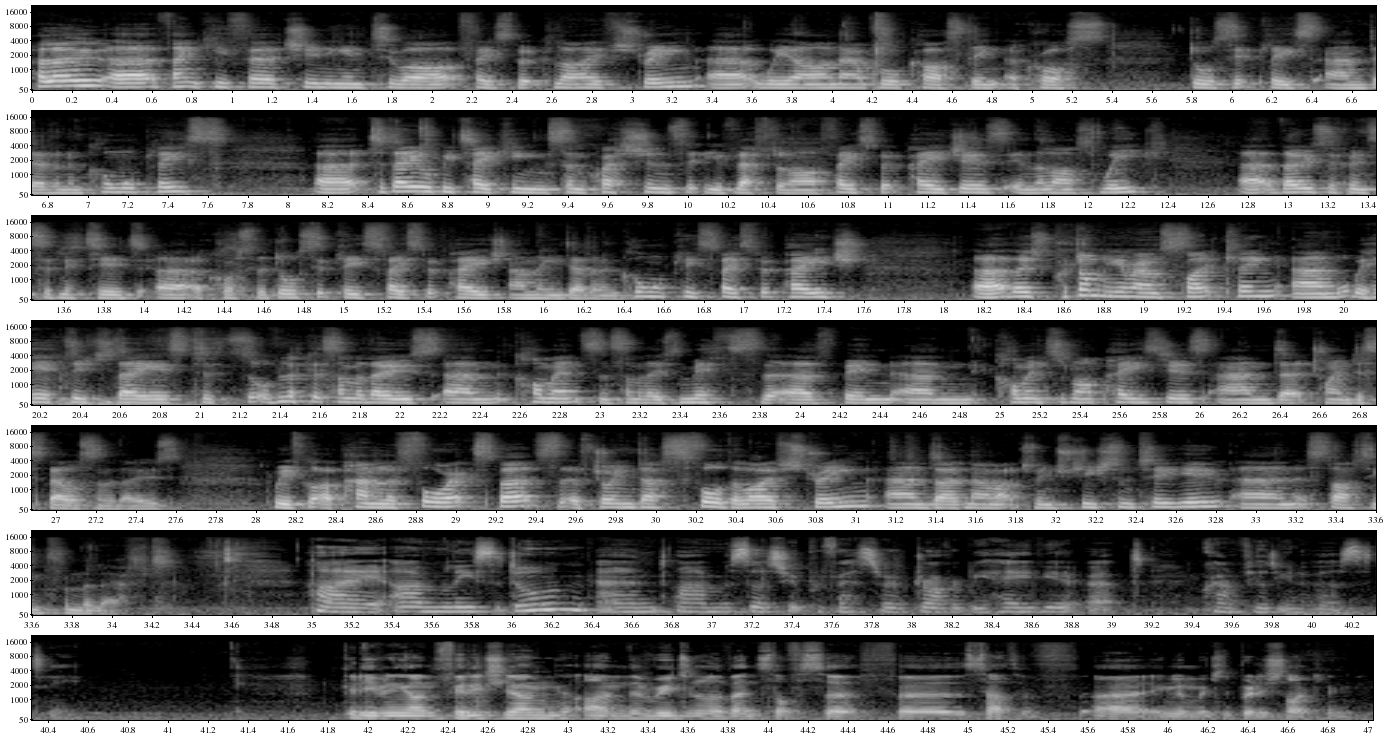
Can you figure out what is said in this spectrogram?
Hello, uh, thank you for tuning into our Facebook live stream. Uh, we are now broadcasting across Dorset Police and Devon and Cornwall Police. Uh, today we'll be taking some questions that you've left on our Facebook pages in the last week. Uh, those have been submitted uh, across the Dorset Police Facebook page and the Devon and Cornwall Police Facebook page. Uh, those predominantly around cycling, and what we're here to do today is to sort of look at some of those um, comments and some of those myths that have been um, commented on our pages and try and dispel some of those. We've got a panel of four experts that have joined us for the live stream, and I'd now like to introduce them to you, and starting from the left. Hi, I'm Lisa Dorn, and I'm Associate Professor of Driver Behaviour at Cranfield University. Good evening, I'm Felix Young. I'm the Regional Events Officer for the south of uh, England, which is British Cycling.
